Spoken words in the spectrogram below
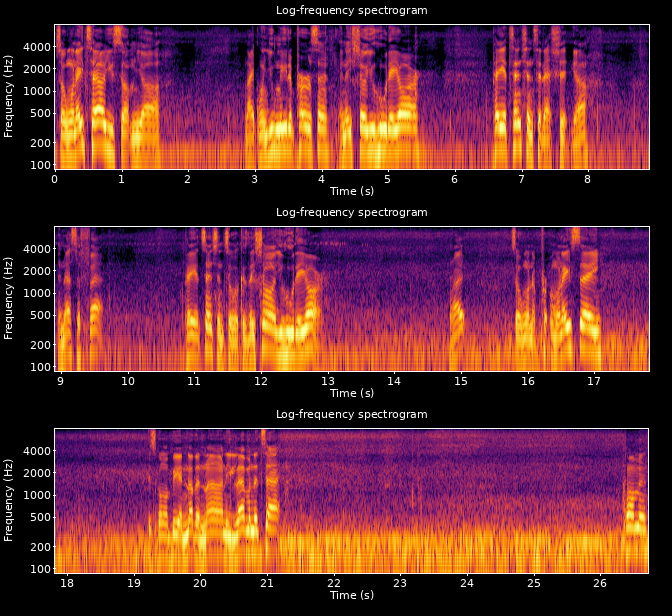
So when they tell you something, y'all, like when you meet a person and they show you who they are, Pay attention to that shit, y'all. And that's a fact. Pay attention to it because they showing you who they are. Right? So when, the, when they say it's going to be another 9-11 attack, coming,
